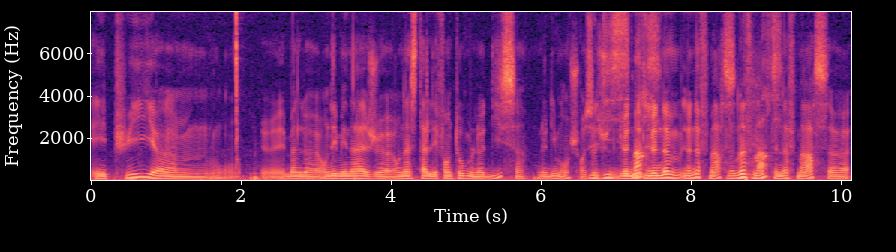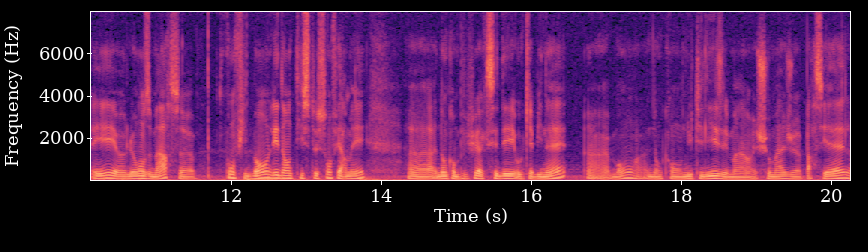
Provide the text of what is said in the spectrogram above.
et puis, eh ben on déménage, on installe les fantômes le 10, le dimanche, le, 10 le, mars. Le, 9, le, 9, mars. Le 9 mars. Le 9 mars et le 11 mars, confinement, les dentistes sont fermés, euh, donc on ne peut plus accéder au cabinet. Euh, bon, donc on utilise eh ben, un chômage partiel,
